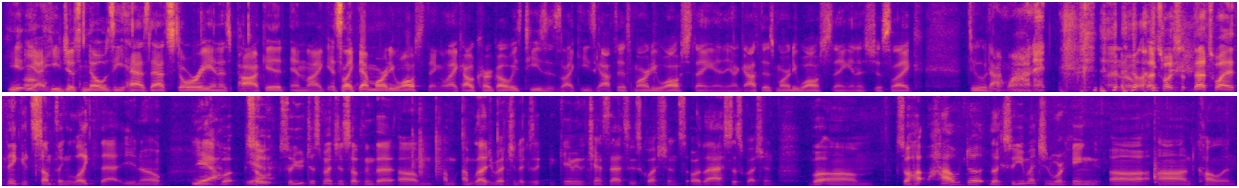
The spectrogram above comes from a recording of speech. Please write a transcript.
He, Um, yeah, he just knows he has that story in his pocket, and like it's like that Marty Walsh thing, like how Kirk always teases, like he's got this Marty Walsh thing, and I got this Marty Walsh thing, and it's just like, dude, I want it. I know. that's why. That's why I think it's something like that. You know. Yeah, But so yeah. so you just mentioned something that um I'm, I'm glad you mentioned it because it gave me the chance to ask these questions or to ask this question. But um so how how do like so you mentioned working uh on Cullen.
